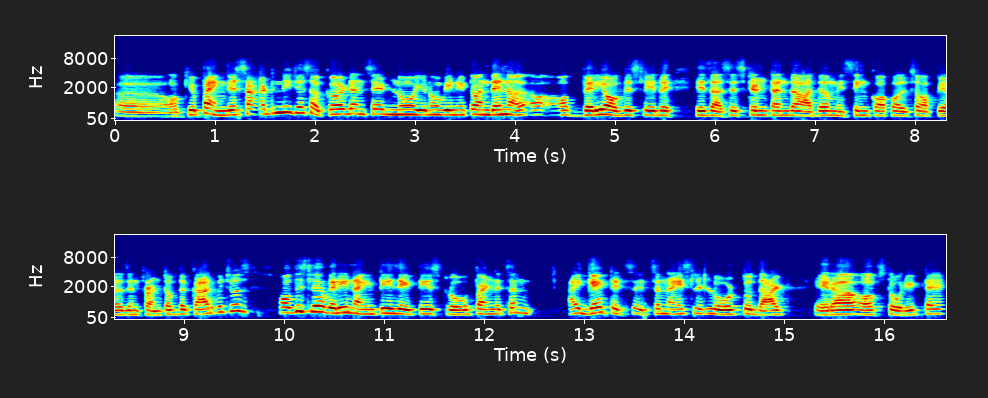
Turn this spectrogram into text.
uh, occupying. They suddenly just occurred and said no you know we need to and then uh, uh, uh, very obviously the, his assistant and the other missing cop also appears in front of the car which was obviously a very 90s 80s trope and it's an i get it's it's a nice little ode to that era of storytelling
